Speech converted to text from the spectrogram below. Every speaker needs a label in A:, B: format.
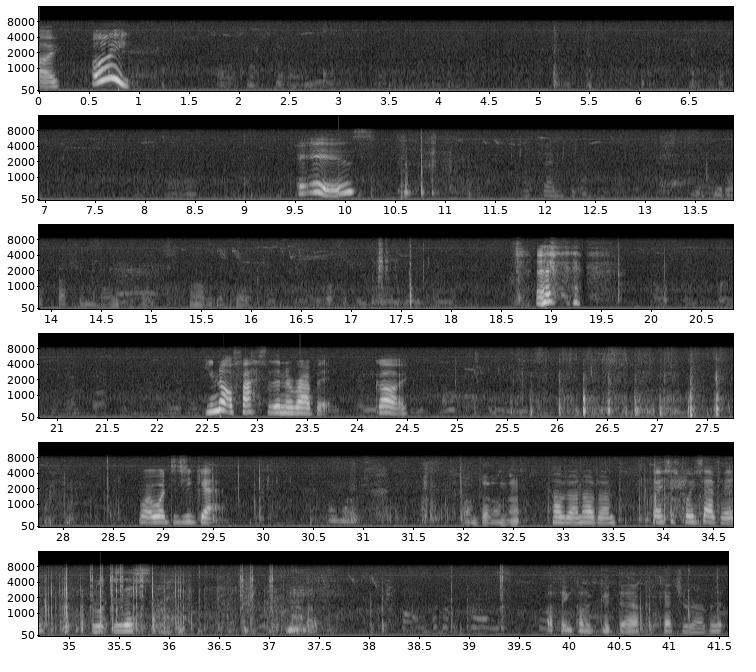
A: Oi!
B: Split out.
A: It is. You're not faster than a rabbit. Go. What, what did you get?
B: Almost. I'm done on that.
A: Hold on, hold on. Versus point seven. And what does this say?
B: I think on a good day I could catch a rabbit.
